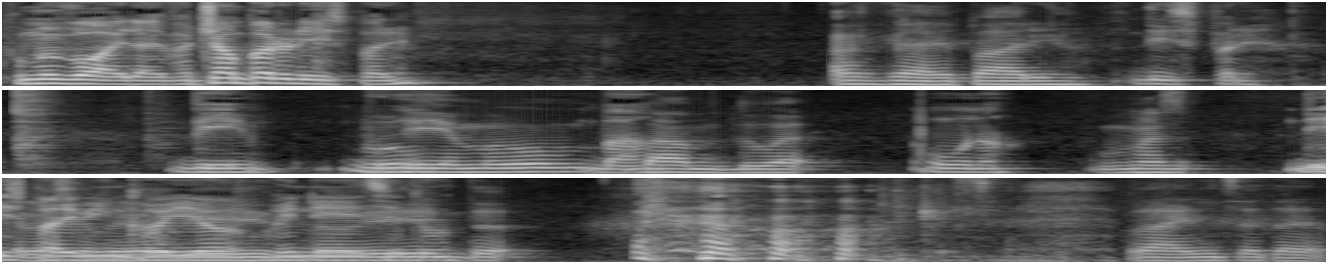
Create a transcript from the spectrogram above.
Come vuoi, dai, facciamo pari o dispari. Ok, pari. Dispari. Bim, boom, Bim, boom, bam. bam, due. uno. Ma... Dispari vinco io, vinto, quindi inizi tu. vinto. Vai, inizia te.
